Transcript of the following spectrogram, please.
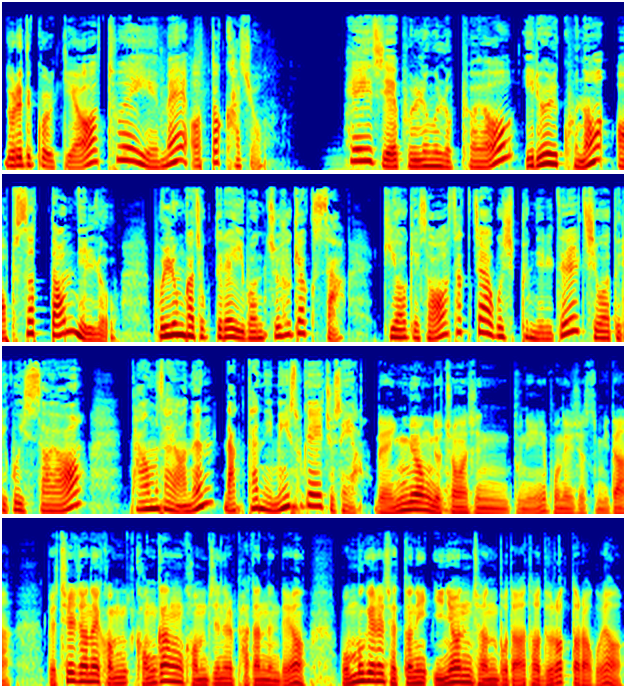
노래 듣고 올게요. 2AM의 어떡하죠? 헤이지의 볼륨을 높여요. 일요일 코너 없었던 일로. 볼륨 가족들의 이번 주 흑역사. 기억에서 삭제하고 싶은 일들 지워드리고 있어요. 다음 사연은 낙타님이 소개해 주세요. 네, 익명 요청하신 분이 보내주셨습니다. 며칠 전에 검, 건강 검진을 받았는데요. 몸무게를 쟀더니 2년 전보다 더 늘었더라고요.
